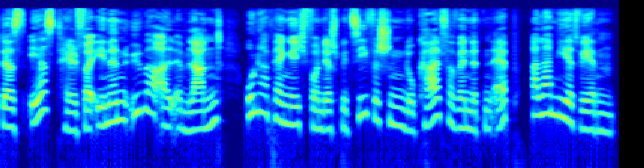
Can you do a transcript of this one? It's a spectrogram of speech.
dass Ersthelferinnen überall im Land, unabhängig von der spezifischen lokal verwendeten App, alarmiert werden.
